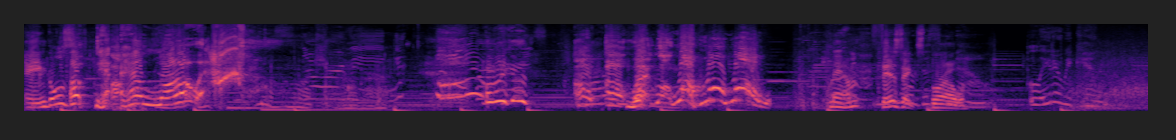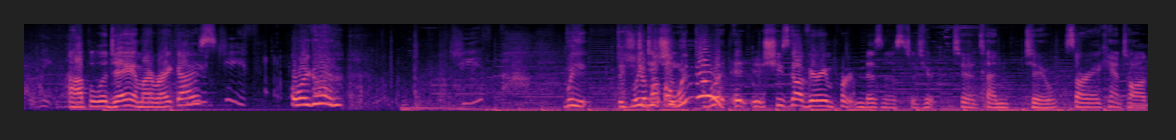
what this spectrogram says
angles! Oh, he- uh, hello? Oh, ah! oh my god. Oh, oh, what? Whoa, whoa, whoa, whoa! Ma'am, Physics, bro. Later we can. Wait, apple a day, am I right, guys? Chief? Oh my god! Chief? Wait, did she Wait, jump did out she? the window? What, it- it- she's got very important business to, to to attend to. Sorry, I can't talk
